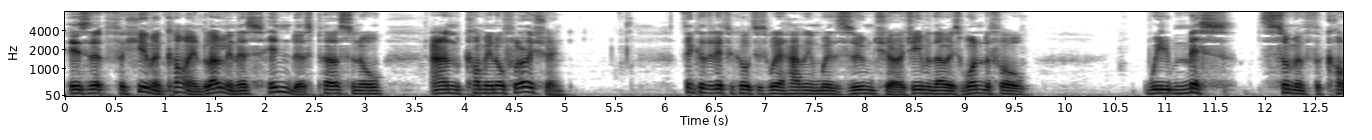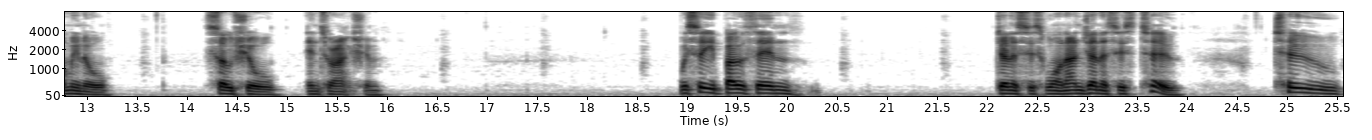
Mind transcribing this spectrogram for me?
is that for humankind, loneliness hinders personal and communal flourishing. Think of the difficulties we're having with Zoom church. Even though it's wonderful, we miss some of the communal social interaction. We see both in Genesis 1 and Genesis 2 two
